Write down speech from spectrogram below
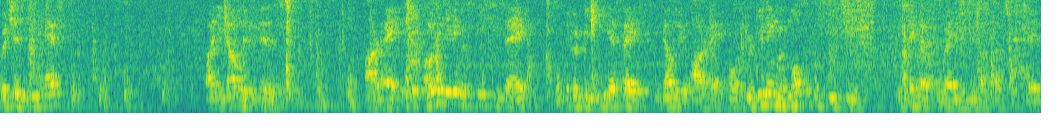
which is dF by dW is RA. If we're only dealing with species A, it would be DFA dW RA. Or if we're dealing with multiple species, we take that away and we use our subscript J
